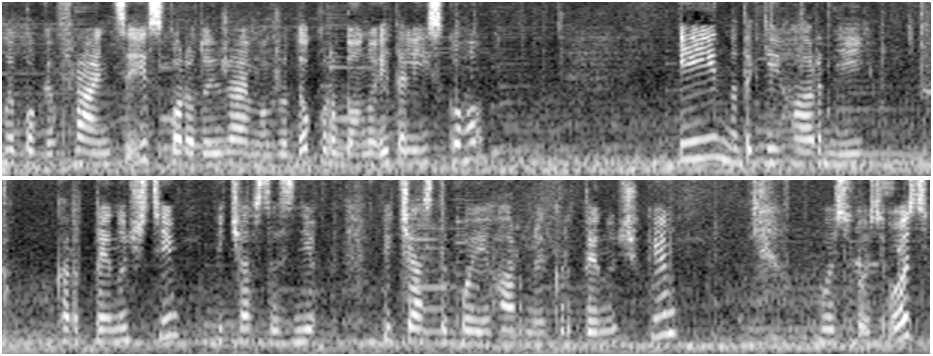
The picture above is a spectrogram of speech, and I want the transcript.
Ми поки Франції. Скоро доїжджаємо вже до кордону італійського. І на такій гарній картиночці, під час, під час такої гарної картиночки. Ось ось ось.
